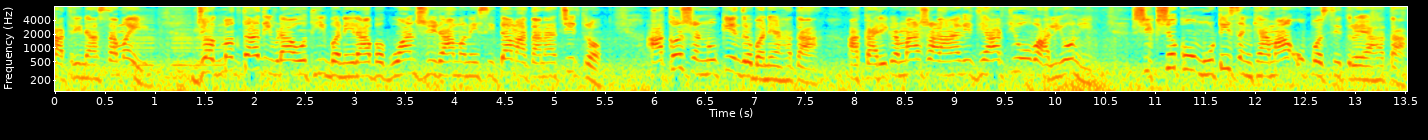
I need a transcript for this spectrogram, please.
રાત્રિના સમયે. ઝગમગતા દીવડાઓથી બનેલા ભગવાન શ્રી રામ અને સીતા માતાના ચિત્ર આકર્ષણનું કેન્દ્ર બન્યા હતા. આ કાર્યક્રમમાં શાળાના વિદ્યાર્થીઓ વાલીઓને શિક્ષકો મોટી સંખ્યામાં ઉપસ્થિત રહ્યા હતા.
